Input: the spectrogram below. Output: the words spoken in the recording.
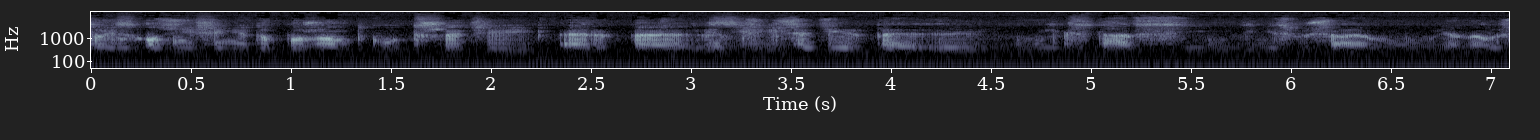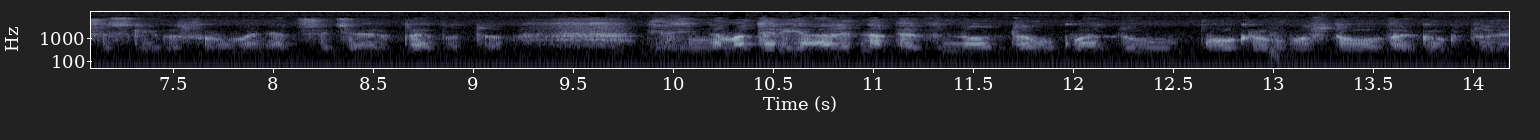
to jest odniesienie do porządku trzeciej RP z trzeciej RP, y, nikt z nas nigdy nie słyszałem Jana Olszewskiego sformułowania trzecia RP, bo to jest inna materia, ale na pewno do układu pookrągłostołowego, który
